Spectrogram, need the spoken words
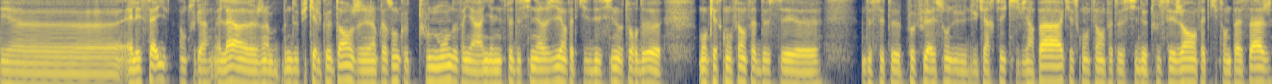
Et euh, elle essaye, en tout cas. Là, euh, depuis quelques temps, j'ai l'impression que tout le monde, enfin, il y y a une espèce de synergie en fait qui se dessine autour de, bon, qu'est-ce qu'on fait en fait de ces, euh, de cette population du, du quartier qui vient pas Qu'est-ce qu'on fait en fait aussi de tous ces gens en fait qui sont de passage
